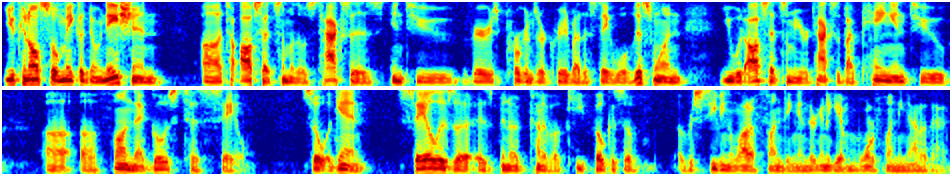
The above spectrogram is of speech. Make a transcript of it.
You can also make a donation uh, to offset some of those taxes into various programs that are created by the state. Well, this one you would offset some of your taxes by paying into uh, a fund that goes to SAIL. So again, SAIL is a has been a kind of a key focus of, of receiving a lot of funding, and they're going to get more funding out of that.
